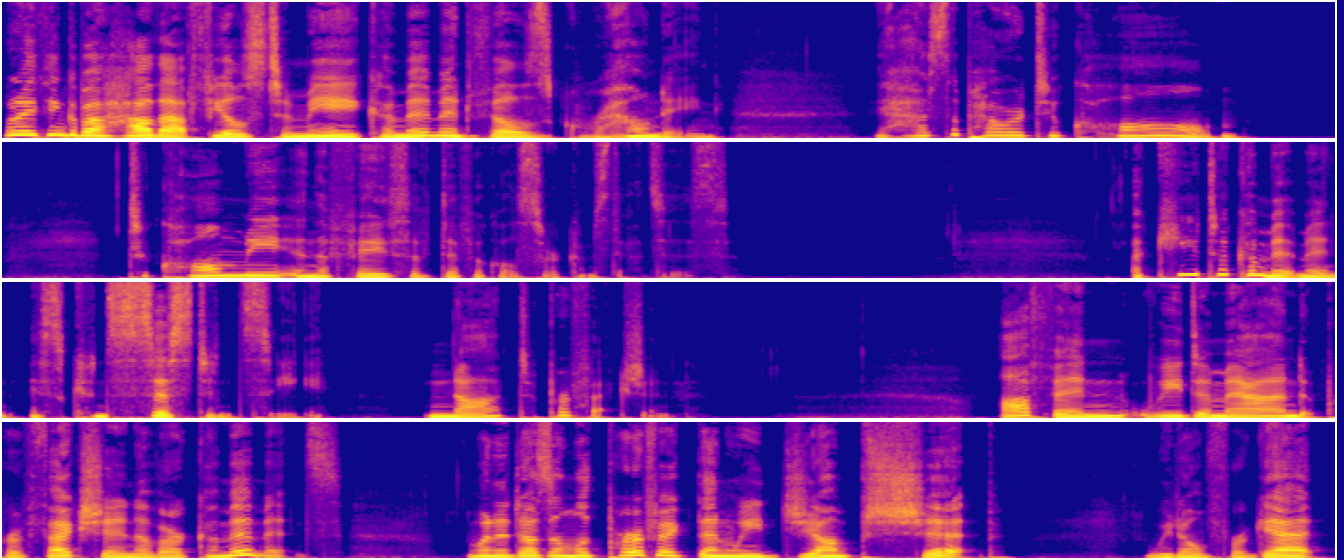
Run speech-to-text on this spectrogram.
When I think about how that feels to me, commitment feels grounding. It has the power to calm, to calm me in the face of difficult circumstances. A key to commitment is consistency, not perfection. Often we demand perfection of our commitments. When it doesn't look perfect, then we jump ship. We don't forget.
